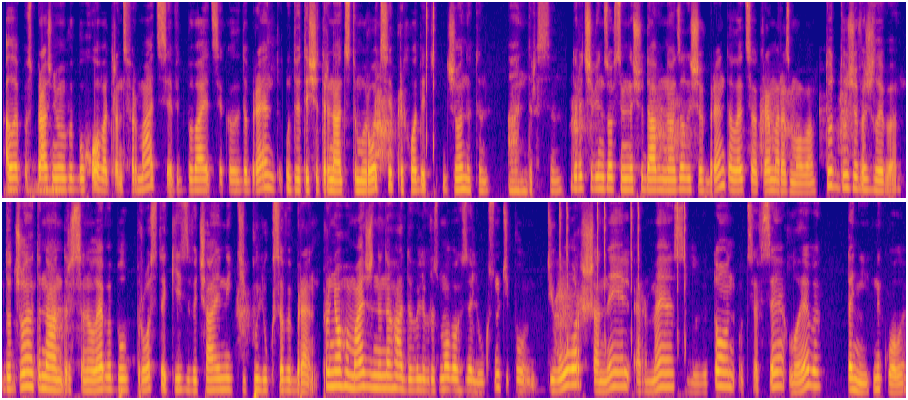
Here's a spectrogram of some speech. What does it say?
Але по-справжньому вибухова трансформація відбувається, коли до бренду у 2013 році приходить Джонатан Андерсон. До речі, він зовсім нещодавно залишив бренд, але це окрема розмова. Тут дуже важливо. До Джонатана Андерсона Леве був просто якийсь звичайний, типу люксовий бренд. Про нього майже не нагадували в розмовах за люкс. Ну, типу, Dior, Chanel, Hermes, Louis Vuitton, оце все Лоеве. Та ні, ніколи.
